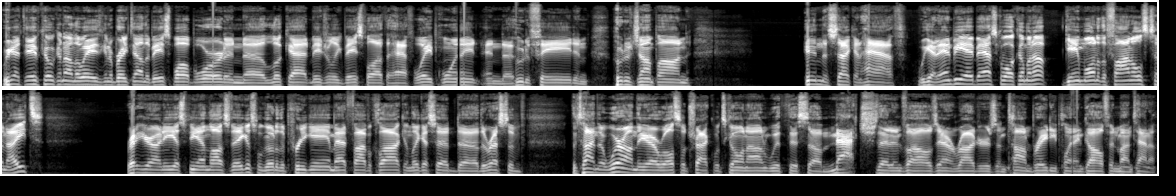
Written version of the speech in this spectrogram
We got Dave Cokin on the way. He's going to break down the baseball board and uh, look at Major League Baseball at the halfway point and uh, who to fade and who to jump on in the second half. We got NBA basketball coming up. Game one of the finals tonight, right here on ESPN Las Vegas. We'll go to the pregame at 5 o'clock. And like I said, uh, the rest of the time that we're on the air, we'll also track what's going on with this uh, match that involves Aaron Rodgers and Tom Brady playing golf in Montana.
